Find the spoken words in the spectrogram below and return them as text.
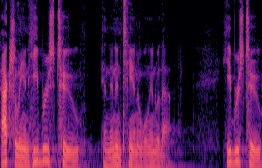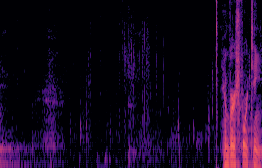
actually in Hebrews 2, and then in 10, and we'll end with that. Hebrews 2 and verse 14.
